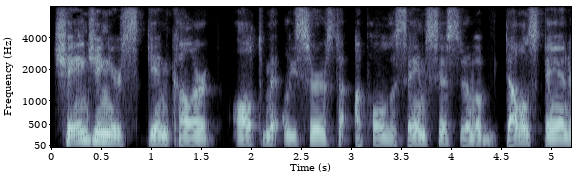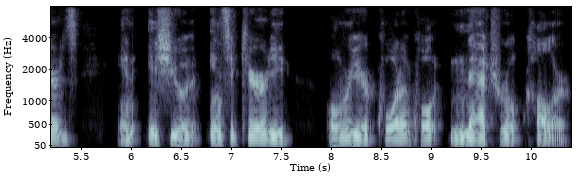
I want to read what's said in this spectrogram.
changing your skin color ultimately serves to uphold the same system of double standards and issue of insecurity over your quote unquote natural color.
